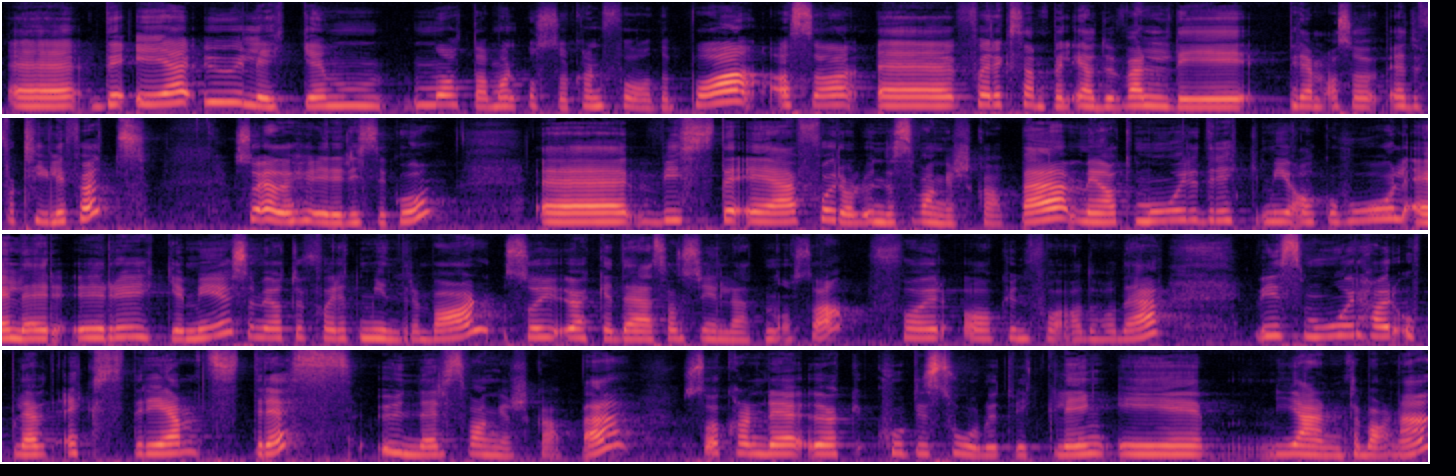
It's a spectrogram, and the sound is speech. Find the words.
Eh, det er ulike måter man også kan få det på. Altså, eh, for er, altså, er du for tidlig født, så er det høyere risiko. Eh, hvis det er forhold under svangerskapet med at mor drikker mye alkohol eller røyker mye, som gjør at du får et mindre barn, så øker det sannsynligheten også for å kunne få ADHD. Hvis mor har opplevd ekstremt stress under svangerskapet, så kan det øke kortisolutvikling i hjernen til barnet.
